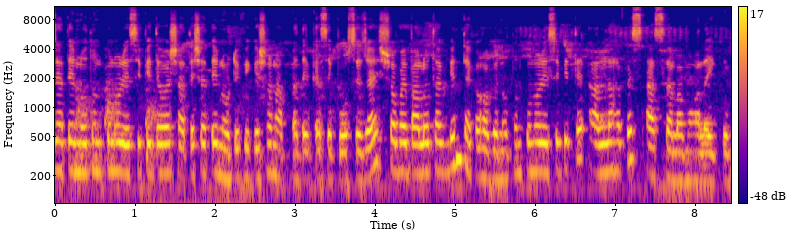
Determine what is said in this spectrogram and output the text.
যাতে নতুন কোনো রেসিপি দেওয়ার সাথে সাথে নোটিফিকেশন আপনাদের কাছে পৌঁছে যায়। সবাই ভালো থাকবেন। দেখা হবে নতুন কোনো রেসিপিতে। আল্লাহ হাফেজ। আসসালামু আলাইকুম।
